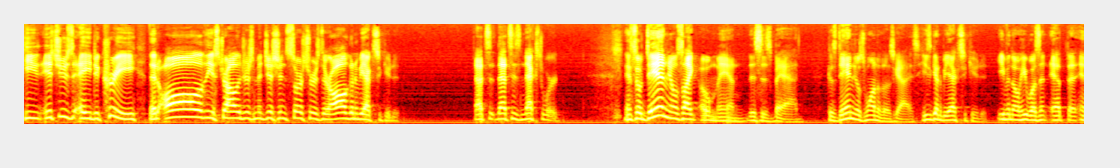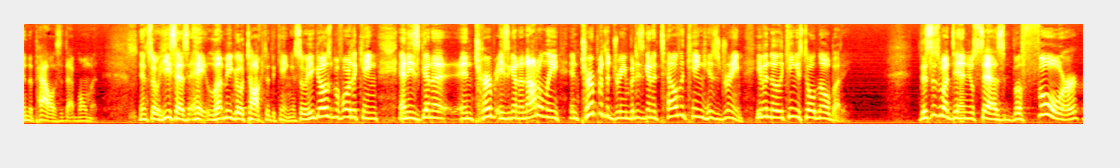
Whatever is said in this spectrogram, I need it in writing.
He issues a decree that all of the astrologers, magicians, sorcerers, they're all going to be executed. That's, that's his next word. And so Daniel's like, oh man, this is bad. Because Daniel's one of those guys. He's going to be executed, even though he wasn't at the, in the palace at that moment. And so he says, "Hey, let me go talk to the king." And so he goes before the king and he's going to interpret he's going to not only interpret the dream, but he's going to tell the king his dream, even though the king has told nobody. This is what Daniel says before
